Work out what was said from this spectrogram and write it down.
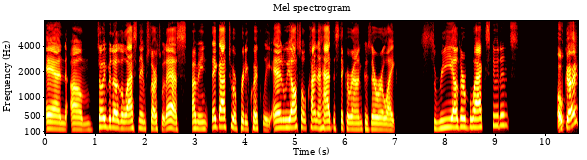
and um so even though the last name starts with s i mean they got to her pretty quickly and we also kind of had to stick around because there were like three other black students Okay.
